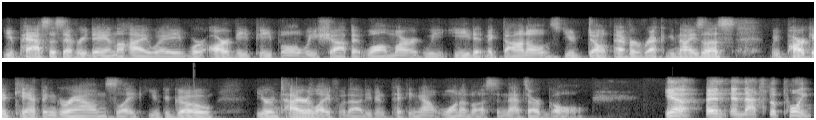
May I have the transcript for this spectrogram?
you pass us every day on the highway. We're RV people. We shop at Walmart. We eat at McDonald's. You don't ever recognize us. We park at camping grounds. Like you could go your entire life without even picking out one of us, and that's our goal. Yeah, and and that's the point.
